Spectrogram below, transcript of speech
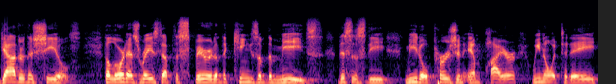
gather the shields. The Lord has raised up the spirit of the kings of the Medes. This is the Medo Persian Empire. We know it today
